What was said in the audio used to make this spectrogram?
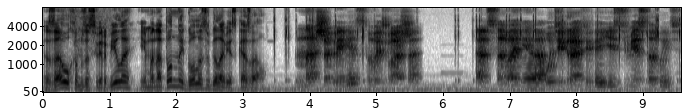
За ухом засвербило, и монотонный голос в голове сказал «Наше приветствовать ваше. Отставание работе графика есть место быть.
